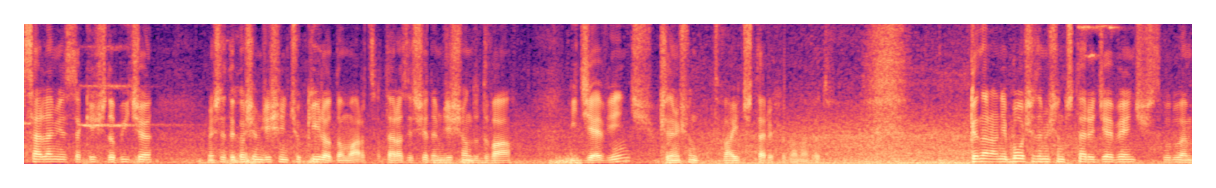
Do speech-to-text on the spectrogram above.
celem jest jakieś dobicie myślę tych 80 kg do marca. Teraz jest 72 i 9, 72 i 4 chyba nawet. Generalnie było 74,9, schudłem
